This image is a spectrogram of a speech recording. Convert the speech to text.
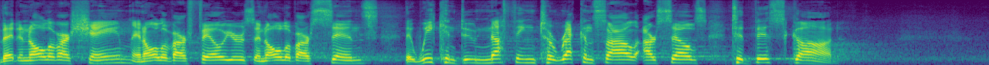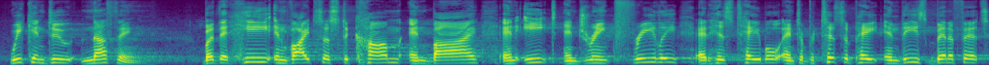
That in all of our shame and all of our failures and all of our sins, that we can do nothing to reconcile ourselves to this God we can do nothing, but that He invites us to come and buy and eat and drink freely at His table and to participate in these benefits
